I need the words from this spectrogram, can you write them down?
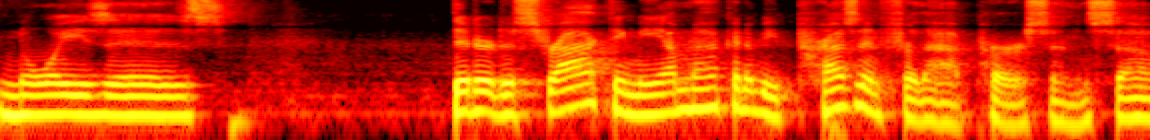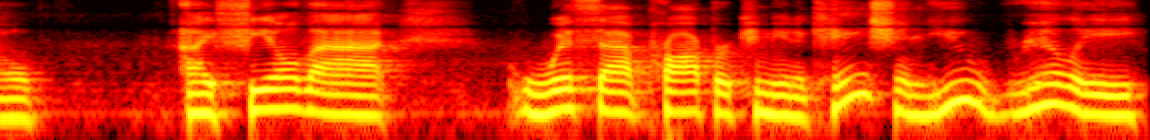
noises that are distracting me, I'm not going to be present for that person. So I feel that with that proper communication, you really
